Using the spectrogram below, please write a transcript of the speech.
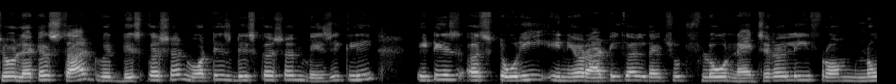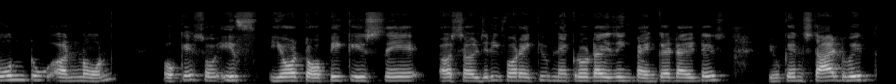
So let us start with discussion. What is discussion? Basically, it is a story in your article that should flow naturally from known to unknown. Okay, so if your topic is say a surgery for acute necrotizing pancreatitis, you can start with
